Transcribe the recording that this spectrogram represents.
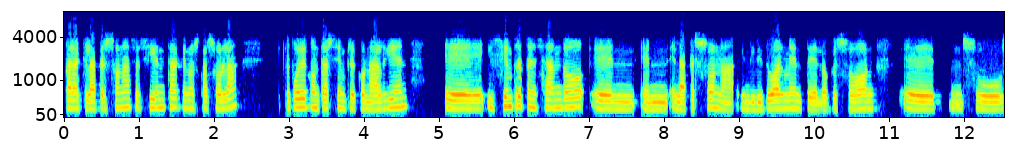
para que la persona se sienta que no está sola, que puede contar siempre con alguien eh, y siempre pensando en, la persona individualmente, lo que son eh, su,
